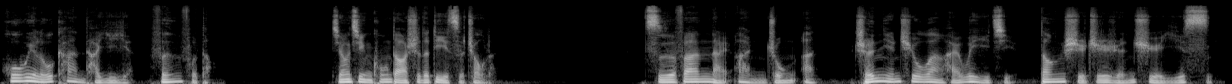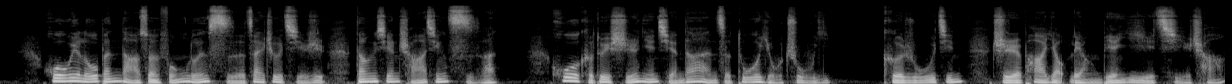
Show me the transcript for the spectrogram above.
霍威楼看他一眼，吩咐道：“将净空大师的弟子召来。此番乃案中案，陈年旧案还未解，当事之人却已死。”霍威楼本打算冯仑死在这几日，当先查清此案，或可对十年前的案子多有注意。可如今只怕要两边一起查。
